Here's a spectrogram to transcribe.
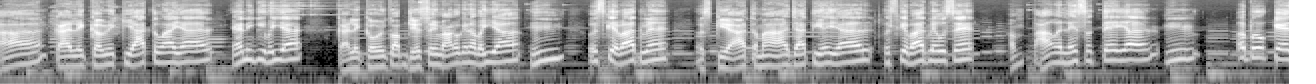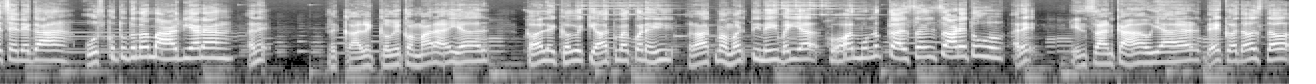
हाँ काले कौवे की आत्मा यार। यानी कि भैया काले कौवे को आप जैसे ही मारोगे ना भैया? उसके बाद में उसकी आत्मा आ जाती है यार। उसके बाद में उसे हम पावर ले सकते हैं यार। हम्म, अब वो कैसे देगा उसको तो तूने मार दिया ना। अरे अरे काले कौवे को मारा है यार। काले कौवे की आत्मा को नहीं और आत्मा मरती नहीं भैया। और मुन्ना कैसा इंसान है तू? अरे इंसान कहाँ हो यार? देखो दोस्तों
